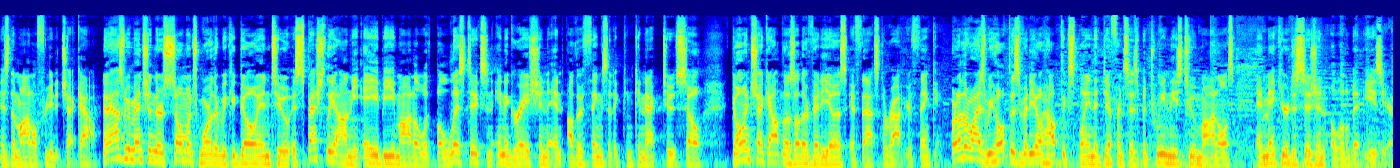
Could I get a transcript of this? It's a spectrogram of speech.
is the model for you to check out. Now, as we mentioned, there's so much more that we could go into, especially on the AB model with ballistics and integration and other things that it can connect to. So go and check out those other videos if that's the route you're thinking. But otherwise, we hope this video helped explain the differences between these two models and make your decision a little bit easier.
